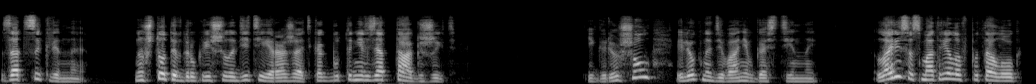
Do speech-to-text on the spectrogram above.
зацикленная. Но что ты вдруг решила детей рожать, как будто нельзя так жить?» Игорь ушел и лег на диване в гостиной. Лариса смотрела в потолок.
